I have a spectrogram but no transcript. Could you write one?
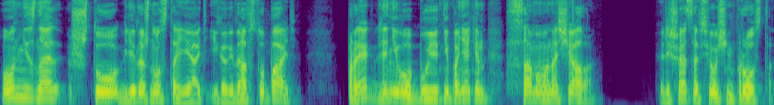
Он не знает, что, где должно стоять и когда вступать. Проект для него будет непонятен с самого начала. Решается все очень просто.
